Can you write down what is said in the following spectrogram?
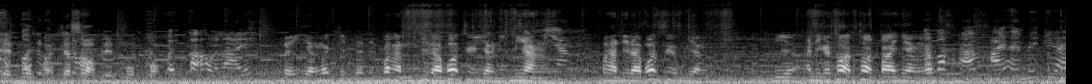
เล่นมุกก่อนจะสอบเล่นมุกก่อนไปเปล่าอะไรได้อิหยังมากินเลยนี่ว่าหันที่ดาพ่อซื้ออหย่างนี้เมียงเมียงว่าหันที่ดาพ่อซื้อเมียงมีอันนี้ก็ทอดทอดปลาเฮียงคแล้รัวบ ก็ถามขายให้ไม่อีหลา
